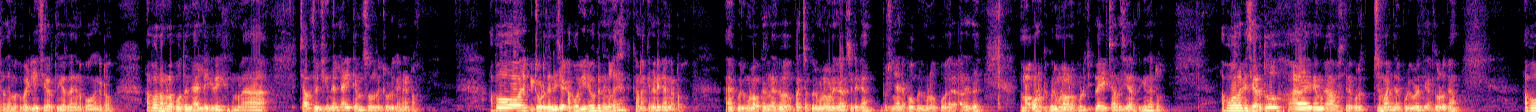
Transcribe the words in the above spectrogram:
അത് നമുക്ക് വഴിയെ ചേർത്ത് ചേർത്ത് അങ്ങനെ പോകാം കേട്ടോ. അപ്പോൾ നമ്മളെ പോത്തൻകാലിലേക്ക് ഇതേ നമ്മൾ ചതച്ച് വെച്ചിരിക്കുന്ന എല്ലാ ഐറ്റംസും ഒന്ന് ഇട്ട് കൊടുക്കാൻ കേട്ടോ. അപ്പോൾ ഇട്ട് കൊടുത്തതിന് അപ്പോൾ എരിവൊക്കെ നിങ്ങൾ കണക്കിനെടുക്കാം കേട്ടോ. കുരുമുളകൊക്കെ നിങ്ങൾക്ക് പച്ച കുരുമുളക് വേണമെങ്കിൽ അരച്ചെടുക്കാം. പക്ഷേ ഞാനിപ്പോൾ കുരുമുളക് അതായത് നമ്മൾ ഉണക്ക കുരുമുളകാണ് പൊടിച്ച് ഇതായി ചതച്ച് ചേർത്തിക്കുന്നത് കേട്ടോ. അപ്പോൾ അതൊക്കെ ചേർത്തു. ഇനി നമുക്ക് ആവശ്യത്തിന് കുറച്ച് മഞ്ഞൾപ്പൊടി കൂടെ ചേർത്ത് കൊടുക്കാം. അപ്പോൾ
